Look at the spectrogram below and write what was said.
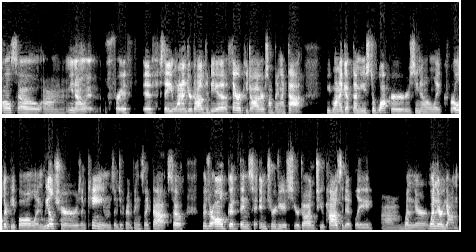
Also, um, you know, for if if say you wanted your dog to be a therapy dog or something like that, you'd want to get them used to walkers, you know, like for older people and wheelchairs and canes and different things like that. So those are all good things to introduce your dog to positively um, when they're when they're young.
